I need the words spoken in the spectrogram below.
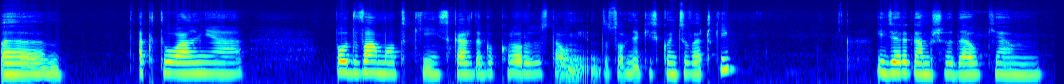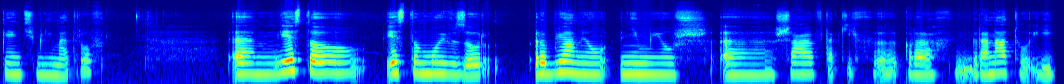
em, aktualnie po dwa motki z każdego koloru zostało mi dosłownie jakieś końcóweczki i dziergam szydełkiem 5 mm. Jest to, jest to mój wzór. Robiłam ją, nim już e, szal w takich e, kolorach granatu i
